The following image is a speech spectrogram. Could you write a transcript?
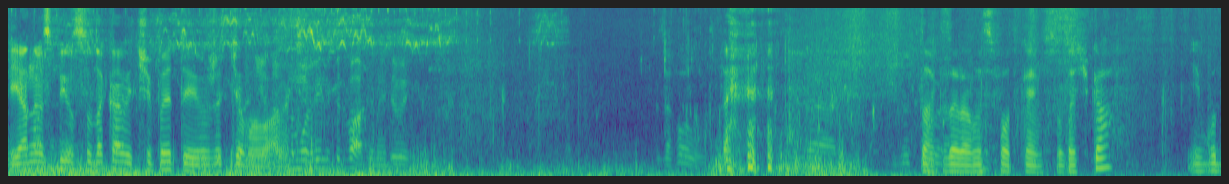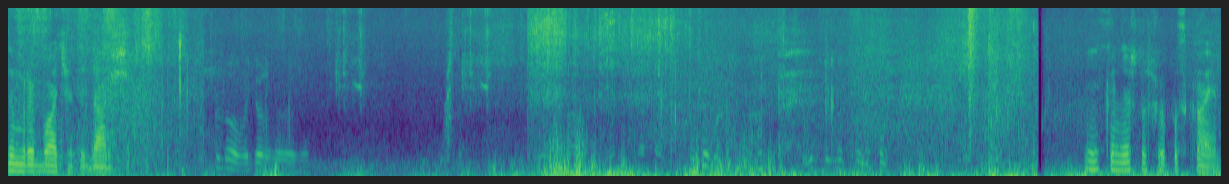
Я не встиг судака відчепити і вже тьома валить. Може і не підважений, дивись. За голову. Так, зараз ми сфоткаємо судачка і будемо рибачити далі. Чудово, видергали вже. І, звісно ж, випускаємо.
